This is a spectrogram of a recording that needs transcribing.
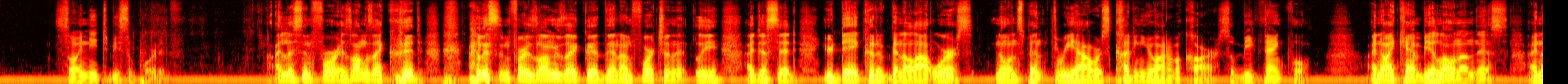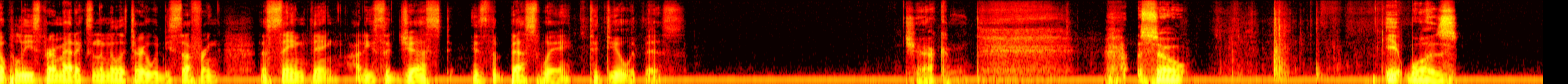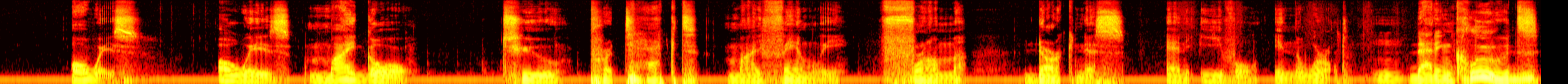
so I need to be supportive. I listened for as long as I could. I listened for as long as I could. Then, unfortunately, I just said, Your day could have been a lot worse. No one spent three hours cutting you out of a car, so be thankful. I know I can't be alone on this. I know police, paramedics, and the military would be suffering the same thing. How do you suggest is the best way to deal with this? Check. So it was always, always my goal to protect my family from darkness and evil in the world. Mm. That includes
